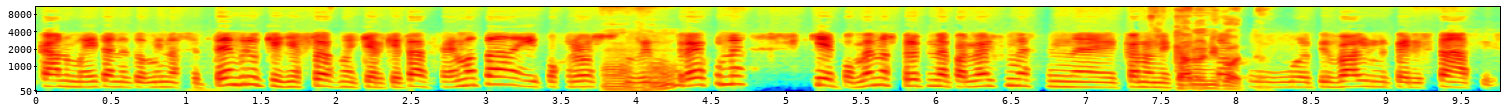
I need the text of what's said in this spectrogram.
κάνουμε ήταν το μήνα Σεπτέμβριο και γι' αυτό έχουμε και αρκετά θέματα, οι υποχρεωσεις του Δήμου τρέχουν και επομένως πρέπει να επανέλθουμε στην ε, κανονικότητα, Κανονικότητα. που επιβάλλουν οι περιστάσεις.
